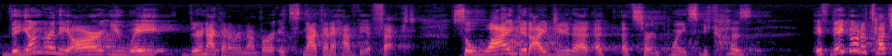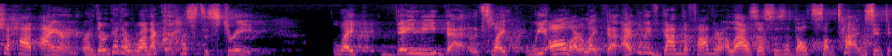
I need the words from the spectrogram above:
the younger they are, you wait, they're not going to remember. It's not going to have the effect. So why did I do that at, at certain points? Because if they go to touch a hot iron or they're going to run across the street, like they need that. It's like we all are like that. I believe God the Father allows us as adults sometimes. It,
